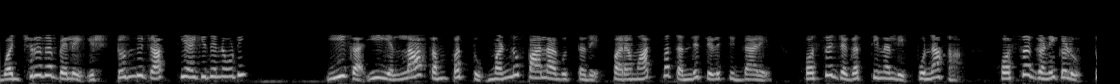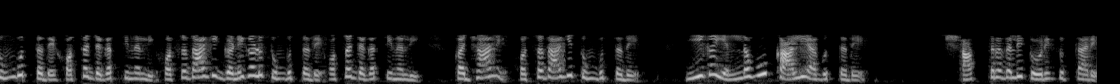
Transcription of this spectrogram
ವಜ್ರದ ಬೆಲೆ ಎಷ್ಟೊಂದು ಜಾಸ್ತಿಯಾಗಿದೆ ನೋಡಿ. ಈಗ ಈ ಎಲ್ಲಾ ಸಂಪತ್ತು ಮಣ್ಣು ಪಾಲಾಗುತ್ತದೆ. ಪರಮಾತ್ಮ ತಂದೆ ತಿಳಿಸಿದ್ದಾರೆ. ಹೊಸ ಜಗತ್ತಿನಲ್ಲಿ ಪುನಃ ಹೊಸ ಗಣಿಗಳು ತುಂಬುತ್ತದೆ. ಹೊಸ ಜಗತ್ತಿನಲ್ಲಿ ಹೊಸದಾಗಿ ಗಣಿಗಳು ತುಂಬುತ್ತದೆ. ಹೊಸ ಜಗತ್ತಿನಲ್ಲಿ ಖಜಾನೆ ಹೊಸದಾಗಿ ತುಂಬುತ್ತದೆ. ಈಗ ಎಲ್ಲವೂ ಖಾಲಿಯಾಗುತ್ತದೆ. ಶಾಸ್ತ್ರದಲ್ಲಿ ತೋರಿಸುತ್ತಾರೆ,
